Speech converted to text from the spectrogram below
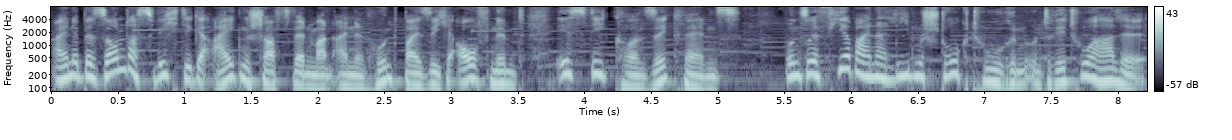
Eine besonders wichtige Eigenschaft, wenn man einen Hund bei sich aufnimmt, ist die Konsequenz. Unsere Vierbeiner lieben Strukturen und Rituale.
